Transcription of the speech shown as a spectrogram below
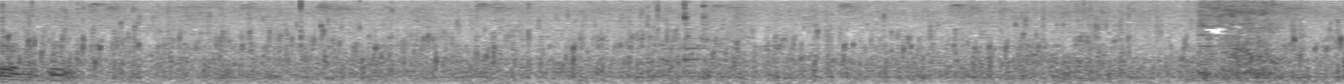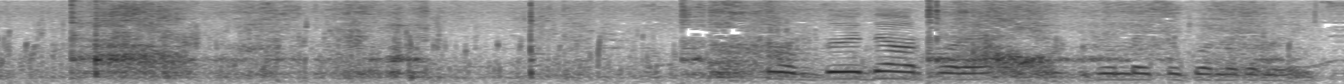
টক দই টক দই দেওয়ার পরে ঝোলটা একটু ঘন ঘন হয়েছে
